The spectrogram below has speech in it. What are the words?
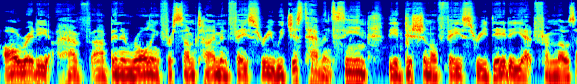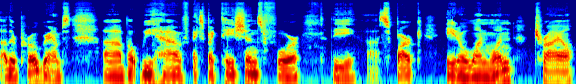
already have uh, been enrolling for some time in phase three. We just haven't seen the additional phase phase three data yet from those other programs, uh, but we have expectations for the uh, Spark 8011 trial,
